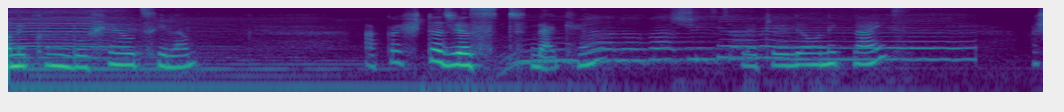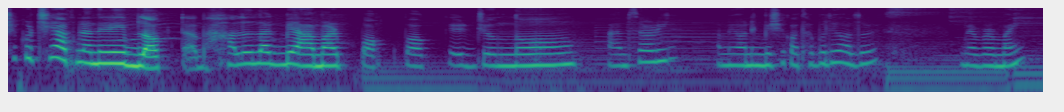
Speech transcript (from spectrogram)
অনেকক্ষণ বসেও ছিলাম। আকাশটা জাস্ট দেখেন অনেক নাইস আশা করছি আপনাদের এই ব্লগটা ভালো লাগবে, আমার পক পকের জন্য। আই এম সরি আমি অনেক বেশি কথা বলি অলওয়েজ নেভার মাইন্ড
